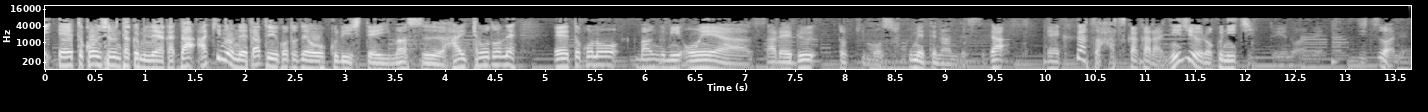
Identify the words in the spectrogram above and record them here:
はい、えっ、ー、と、今週の匠の館、秋のネタということでお送りしています。はい、ちょうどね、えっ、ー、と、この番組オンエアされる時も含めてなんですが、えー、9月20日から26日というのはね、実はね、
